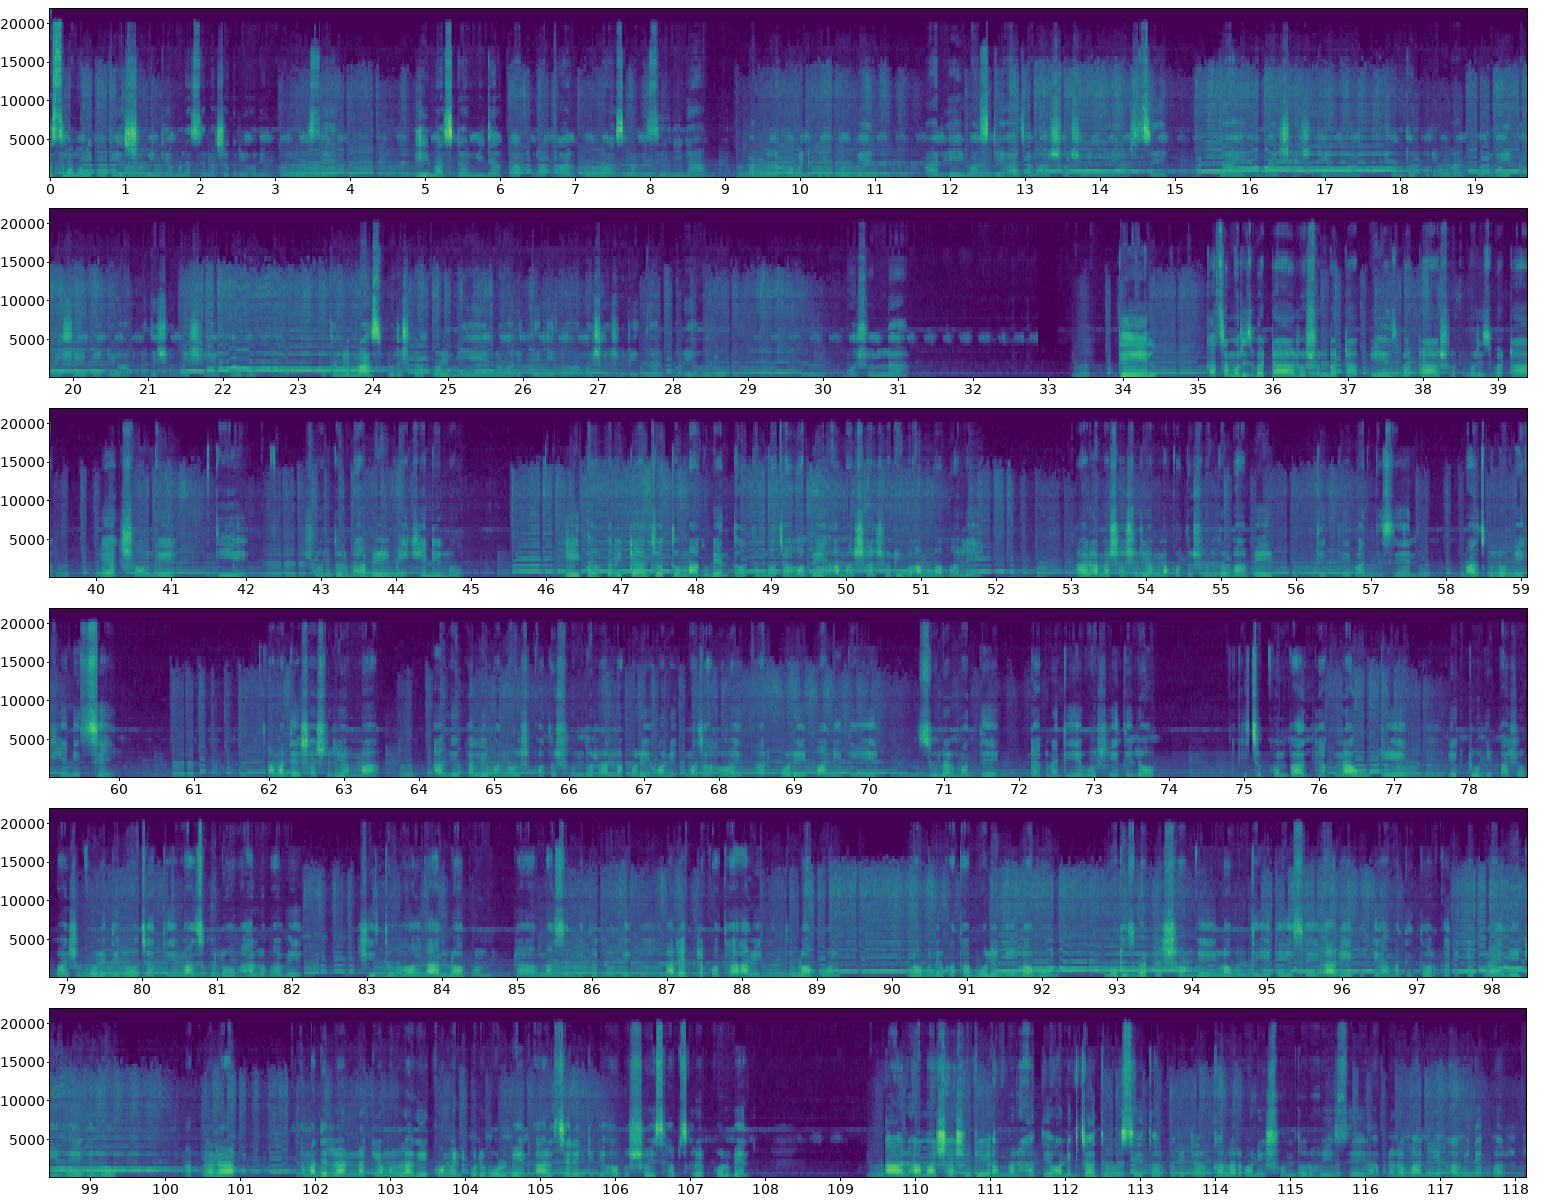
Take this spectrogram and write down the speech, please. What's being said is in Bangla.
আসসালামু আলাইকুম ভিয়াস সবাই কেমন আছেন? আশা করি অনেক ভালো আছেন। এই মাছটা মিনার কাপ না কার্পো মাছ, আমি চিনি না। আপনারা কমেন্ট করে বলবেন। আর এই মাছটি আজ আমার শ্বশুর নিয়ে আসছে, তাই আমার শাশুড়ি আম্মা সুন্দর করে পাক করবে। আমি সেই ভিডিও আপনাদের সঙ্গে শেয়ার করব। প্রথমে মাছ পরিষ্কার করে নিয়ে নোয়ারিতে নিল। আমার শাশুড়ি, তারপরে হলুদ মশলা, তেল, কাঁচামরিচ বাটা, রসুন বাটা, পেঁয়াজ বাটা শুটমরিচ বাটা একসঙ্গে দিয়ে সুন্দরভাবে মেখে নিল। এই তরকারিটা যত মাখবেন তত মজা হবে, আমার শাশুড়ি আম্মা বলে। আর আমার শাশুড়ি আম্মা কত সুন্দরভাবে দেখতে পাচ্ছেন মাছগুলো মেখে নিচ্ছে। আমাদের শাশুড়ি আম্মা, আগের কালে মানুষ কত সুন্দর রান্না করে, অনেক মজা হয়। তারপরে পানি দিয়ে চুলার মধ্যে ঢাকনা দিয়ে বসিয়ে দিল। কিছুক্ষণ বাদ ঢাকনা উল্টিয়ে একটু এপাশ ওপাশ করে দিল যাতে মাছগুলো ভালোভাবে সিদ্ধ হয় আর লবণটা মাছের ভিতর ডুবে। আর একটা কথা, আমি কিন্তু লবণ লবণের কথা বলিনি। লবণ মরিচ বাটার সঙ্গে লবণ দিয়ে দিয়েছে। আর এদিকে আমাদের তরকারিটা প্রায় রেডি হয়ে গেল। আপনারা আমাদের রান্না কেমন লাগে কমেন্ট করে বলবেন আর চ্যানেলটিকে অবশ্যই সাবস্ক্রাইব করবেন। আর আমার শাশুড়ি আমার হাতে অনেক জাদু আছে, তরকারিটার কালার অনেক সুন্দর হয়েছে। আপনারা বানিয়ে খাবেন একবার।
